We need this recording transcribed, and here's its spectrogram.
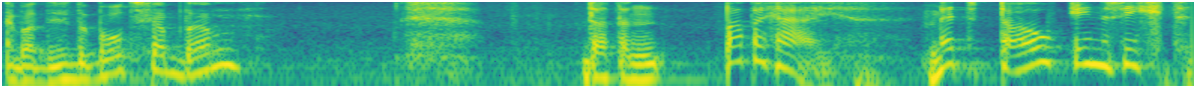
En wat is de boodschap dan? Dat een papegaai met touw in zicht,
